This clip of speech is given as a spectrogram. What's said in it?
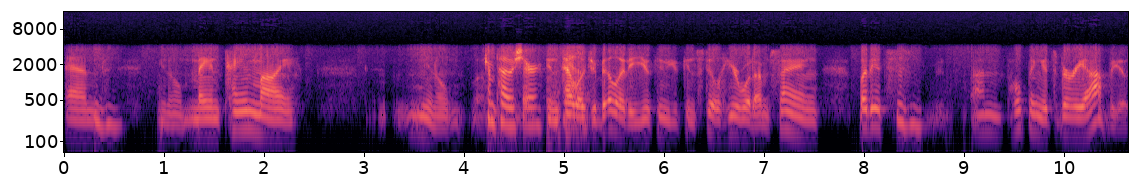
and mm-hmm. you know maintain my you know composure intelligibility yeah. you can you can still hear what i'm saying but it's mm-hmm. i'm hoping it's very obvious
